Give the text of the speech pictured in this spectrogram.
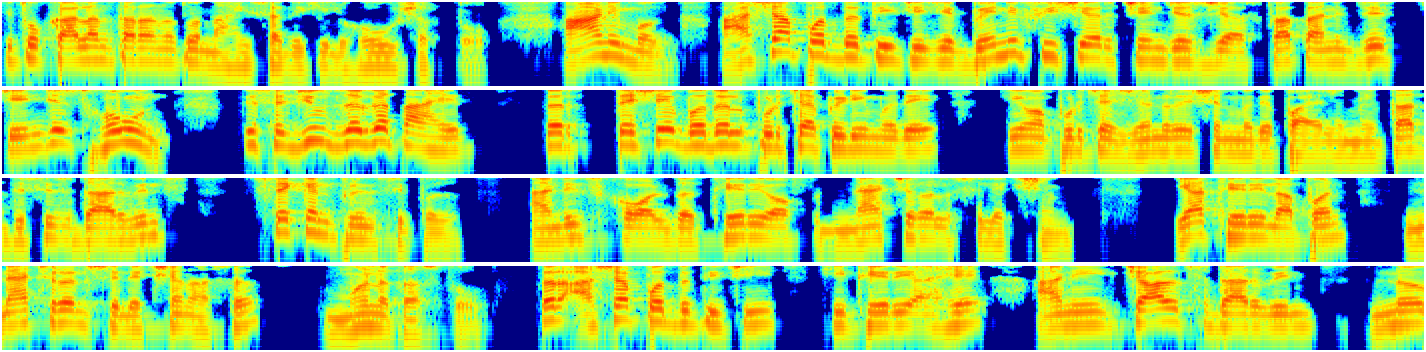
की तो कालांतरानं तो नाहीसा देखील होऊ शकतो. आणि मग अशा पद्धतीचे जे बेनिफिशियर चेंजेस जे असतात आणि जे चेंजेस होऊन ते सजीव जगत आहेत, तर तसे बदल पुढच्या पिढीमध्ये किंवा पुढच्या जनरेशनमध्ये पाहायला मिळतात. This is Darwin's second principle and is called the theory of natural selection. या थिअरीला आपण नॅचरल सिलेक्शन असं म्हणत असतो. तर अशा पद्धतीची ही थिअरी आहे आणि चार्ल्स डार्विन न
